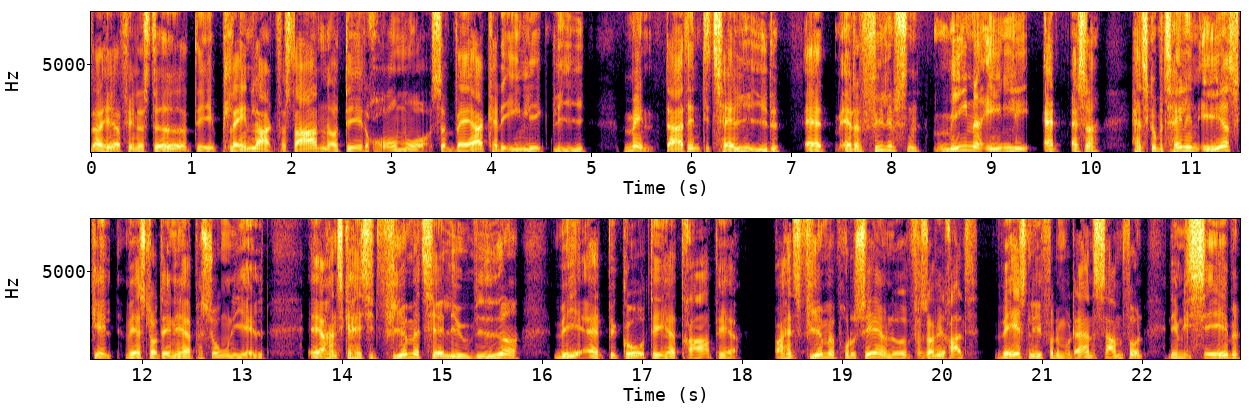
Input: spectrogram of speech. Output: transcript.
der her finder sted, og det er planlagt fra starten, og det er et rovmor, så værre kan det egentlig ikke blive. Men der er den detalje i det, at Adam Philipsen mener egentlig, at altså, han skal betale en æreskæld ved at slå den her person ihjel. Øh, og han skal have sit firma til at leve videre ved at begå det her drab her. Og hans firma producerer jo noget for så vidt ret væsentligt for det moderne samfund, nemlig sæbe.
